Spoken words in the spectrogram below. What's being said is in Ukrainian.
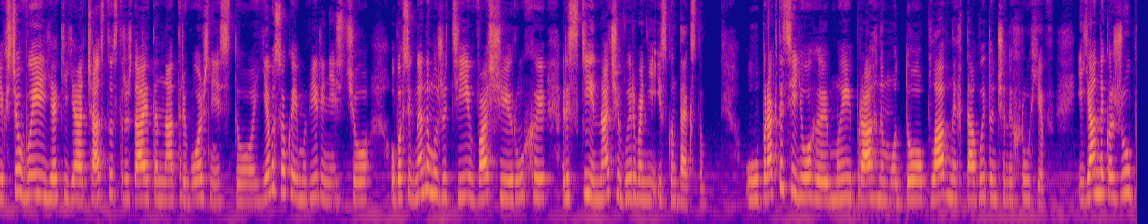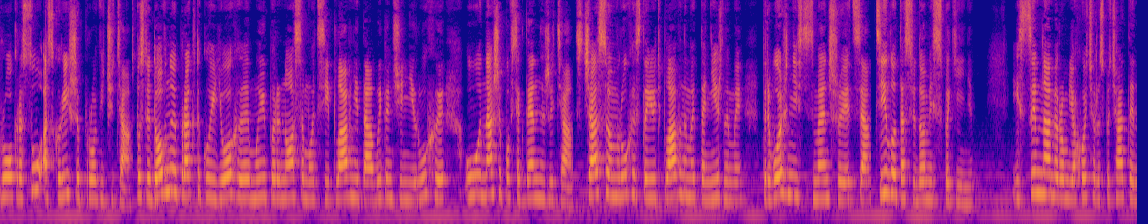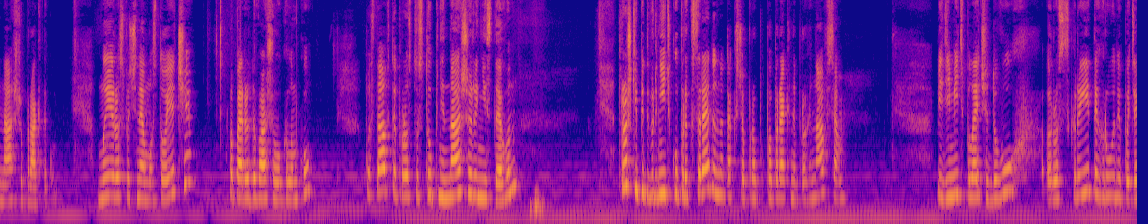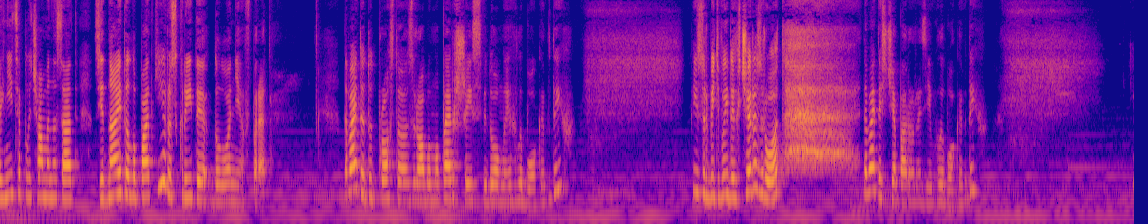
Якщо ви, як і я, часто страждаєте на тривожність, то є висока ймовірність, що у повсякденному житті ваші рухи різкі, наче вирвані із контексту. У практиці йоги ми прагнемо до плавних та витончених рухів. І я не кажу про красу, а скоріше про відчуття. З послідовною практикою йоги ми переносимо ці плавні та витончені рухи у наше повсякденне життя. З часом рухи стають плавними та ніжними, тривожність зменшується, тіло та свідомість спокійні. І з цим наміром я хочу розпочати нашу практику. Ми розпочнемо стоячи попереду вашого килимку. Поставте просто ступні на ширині стегон. Трошки підверніть куприк всередину, так щоб поперек не прогинався. Підійміть плечі до вух, розкрийте груди, потягніться плечами назад, з'єднайте лопатки і розкрийте долоні вперед. Давайте тут просто зробимо перший свідомий глибокий вдих. І зробіть видих через рот. Давайте ще пару разів глибокий вдих.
